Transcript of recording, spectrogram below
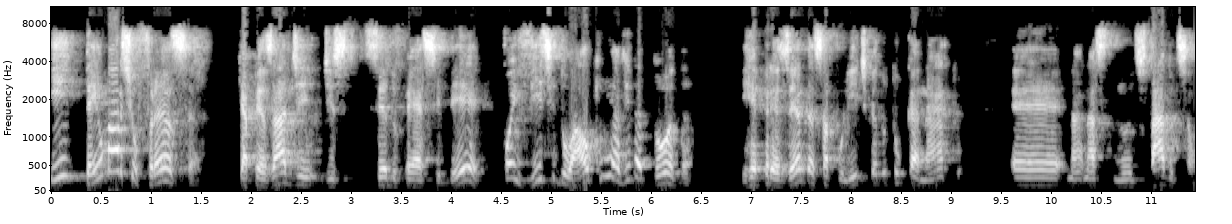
e tem o Márcio França, que apesar de, de ser do PSB, foi vice do Alckmin a vida toda, e representa essa política do tucanato é, na, na, no estado de São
